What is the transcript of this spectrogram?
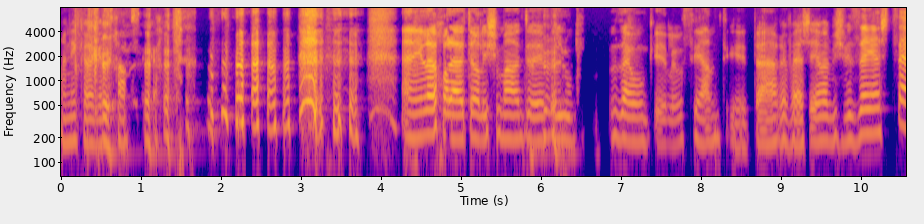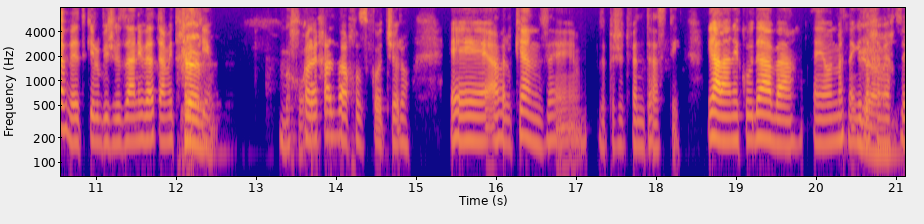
אני כרגע כן. צריכה הפסקה. אני לא יכולה יותר לשמוע עוד אה, בלופ. זהו, כאילו, סיימתי את הרבעיה שלי, אבל בשביל זה יש צוות, כאילו, בשביל זה אני ואתה מתחלקים. כן, נכון. כל אחד והחוזקות שלו. אה, אבל כן, זה, זה פשוט פנטסטי. יאללה, הנקודה הבאה, אה, עוד מעט נגיד yeah. לכם איך זה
